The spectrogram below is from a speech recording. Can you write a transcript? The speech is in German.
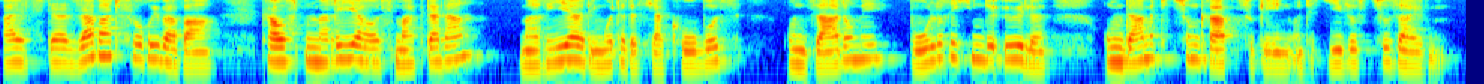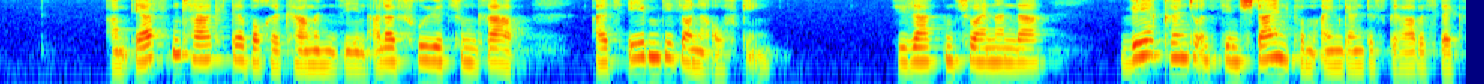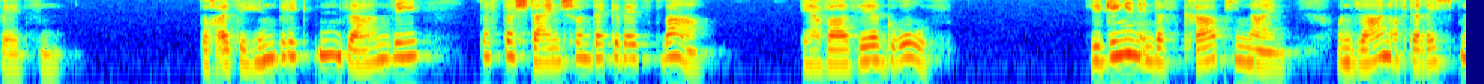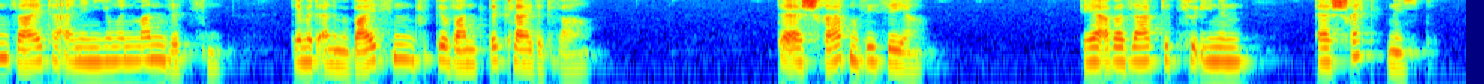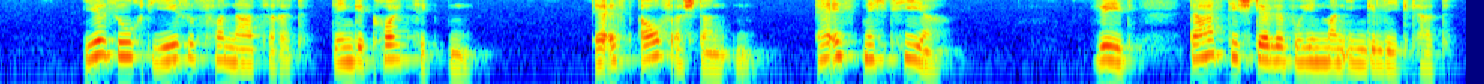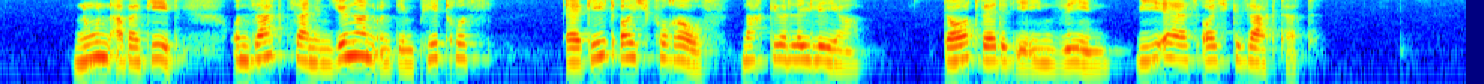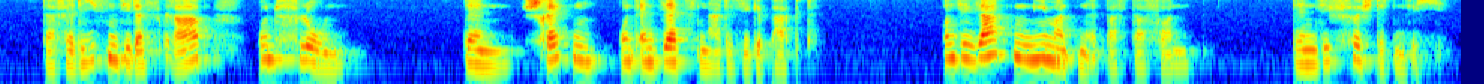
Als der Sabbat vorüber war, kauften Maria aus Magdala, Maria, die Mutter des Jakobus, und Salome wohlriechende Öle, um damit zum Grab zu gehen und Jesus zu salben. Am ersten Tag der Woche kamen sie in aller Frühe zum Grab, als eben die Sonne aufging. Sie sagten zueinander, Wer könnte uns den Stein vom Eingang des Grabes wegwälzen? Doch als sie hinblickten, sahen sie, dass der Stein schon weggewälzt war. Er war sehr groß. Sie gingen in das Grab hinein und sahen auf der rechten Seite einen jungen Mann sitzen, der mit einem weißen Gewand bekleidet war da erschraken sie sehr. Er aber sagte zu ihnen, Erschreckt nicht. Ihr sucht Jesus von Nazareth, den Gekreuzigten. Er ist auferstanden. Er ist nicht hier. Seht, da ist die Stelle, wohin man ihn gelegt hat. Nun aber geht und sagt seinen Jüngern und dem Petrus, er geht euch voraus nach Galiläa. Dort werdet ihr ihn sehen, wie er es euch gesagt hat. Da verließen sie das Grab und flohen. Denn Schrecken und Entsetzen hatte sie gepackt. Und sie sagten niemanden etwas davon, denn sie fürchteten sich.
